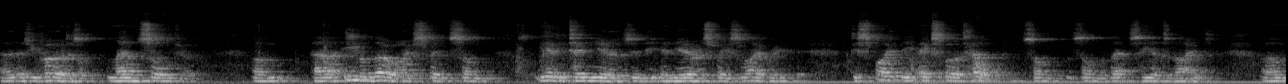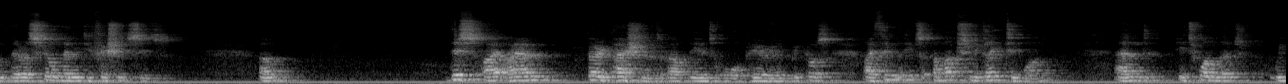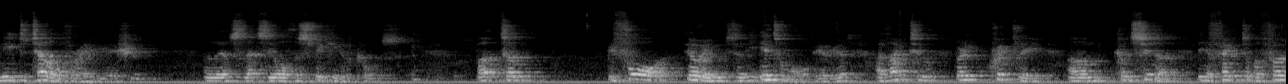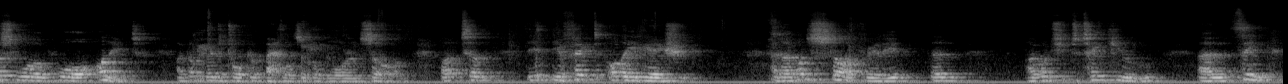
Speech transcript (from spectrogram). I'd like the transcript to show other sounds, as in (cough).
uh, as you've heard, as a land soldier. Um, uh, even though I've spent some nearly 10 years in the, in the aerospace library, despite the expert help, some, some of that's here tonight, um, there are still many deficiencies. Um, this, I, I am very passionate about the interwar period because I think that it's a much neglected one and it's one that we need to tell for aviation. That's, that's the author speaking, of course. But um, before going to the interwar period, I'd like to very quickly um, consider the effect of the First World War on it. I'm not going to talk of battles of the war and so on, but um, the, the effect on aviation. And I want to start really, then I want you to take you and think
